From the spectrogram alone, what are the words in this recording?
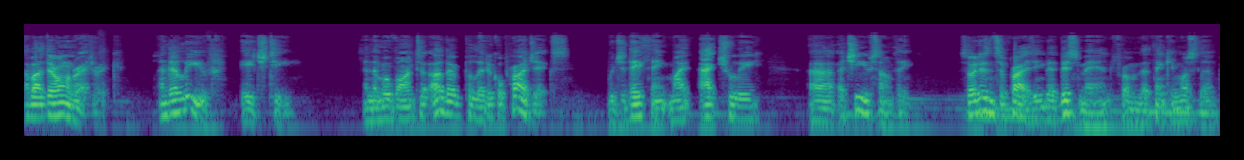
about their own rhetoric, and they'll leave HT and they'll move on to other political projects, which they think might actually uh, achieve something. So it isn't surprising that this man from the Thinking Muslim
